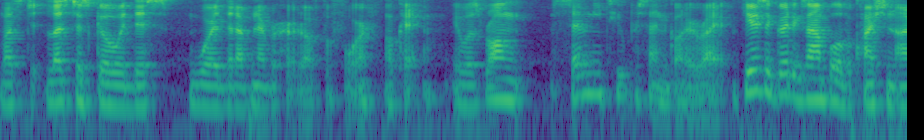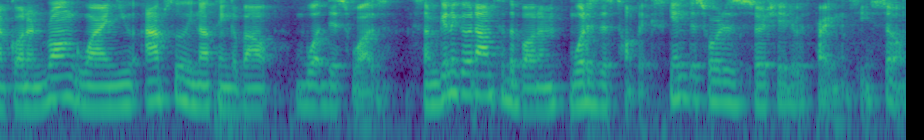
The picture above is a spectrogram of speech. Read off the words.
let's ju let's just go with this word that I've never heard of before. Okay, it was wrong. 72% got it right. Here's a good example of a question I've gotten wrong where I knew absolutely nothing about what this was. So I'm gonna go down to the bottom. What is this topic? Skin disorders associated with pregnancy. So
